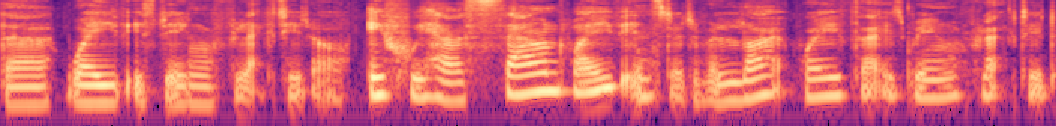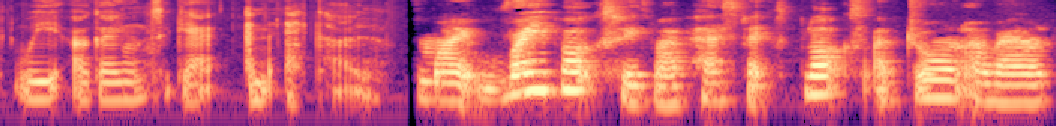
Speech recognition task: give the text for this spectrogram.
the wave is being reflected off. If we have a sound wave instead of a light wave that is being reflected, we are going to get an echo. My ray box with my Perspex blocks, I've drawn around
